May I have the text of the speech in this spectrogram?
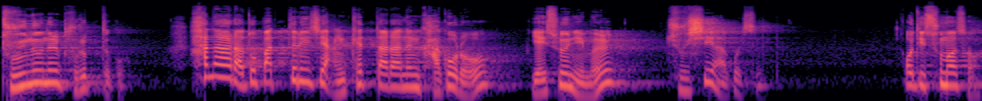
두 눈을 부릅뜨고 하나라도 빠뜨리지 않겠다라는 각오로 예수님을 주시하고 있습니다. 어디 숨어서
